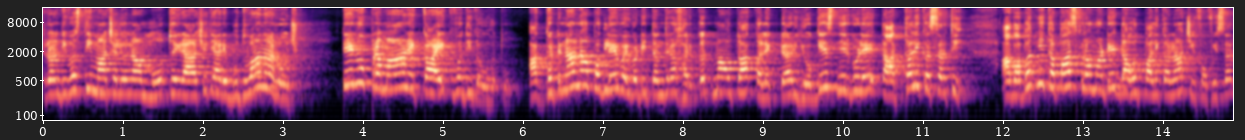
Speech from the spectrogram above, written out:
ત્રણ દિવસથી માછલીઓના મોત થઈ રહ્યા છે ત્યારે બુધવારના રોજ તેનું પ્રમાણ એકાએક વધી ગયું હતું. આ ઘટનાના પગલે વહીવટીતંત્ર હરકતમાં આવતા કલેક્ટર યોગેશ નિર્ગુળે તાત્કાલિક અસરથી આ બાબતની તપાસ કરવા માટે દાહોદ પાલિકાના ચીફ ઓફિસર,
